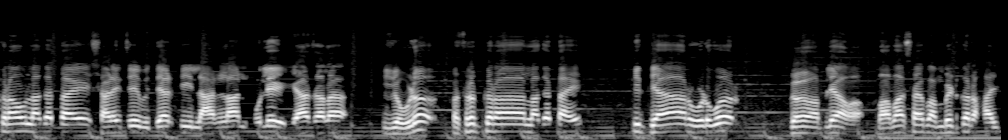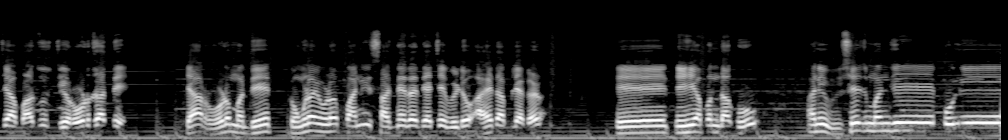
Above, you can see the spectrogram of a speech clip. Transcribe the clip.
करावं लागत आहे. शाळेचे विद्यार्थी लहान लहान मुले या झाला एवढं कसरत करावं लागत आहे की त्या रोडवर आपल्या बाबासाहेब आंबेडकर हालच्या बाजूस जे रोड जाते त्या रोडमध्ये टोंगळं एवढं पाणी साधण्याचा आहे त्याचे व्हिडिओ आहेत आपल्याकडं. ते तेही आपण दाखवू. आणि विशेष म्हणजे कोणी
